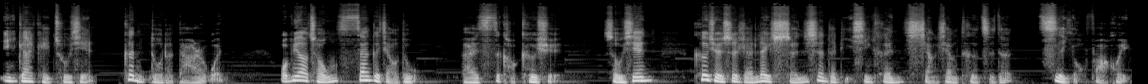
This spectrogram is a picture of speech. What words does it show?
应该可以出现更多的达尔文。我们要从三个角度来思考科学。首先，科学是人类神圣的理性和想象特质的。自由发挥，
